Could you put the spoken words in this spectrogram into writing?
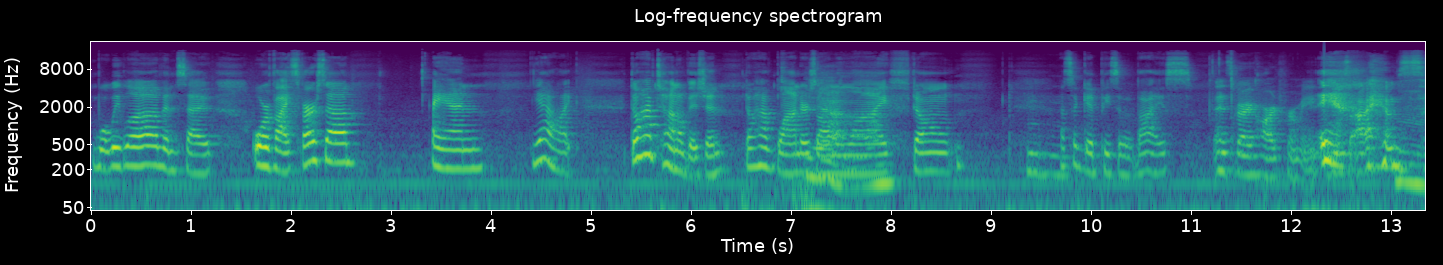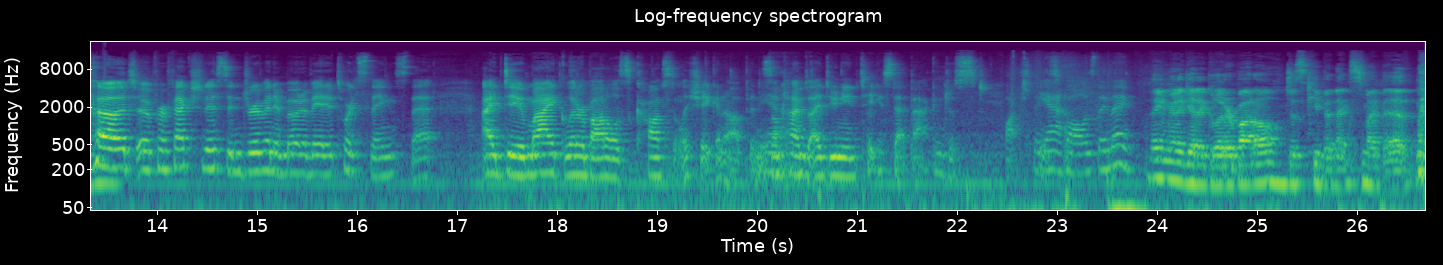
what we love, and so, or vice versa. And yeah, like, don't have tunnel vision, don't have blinders on in life, don't. Mhm. That's a good piece of advice. It's very hard for me because I am such a perfectionist and driven and motivated towards things that I do. My glitter bottle is constantly shaken up, and Yeah. sometimes I do need to take a step back and just watch things Yeah. fall as they may. I think I'm gonna get a glitter bottle. Just keep it next to my bed.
